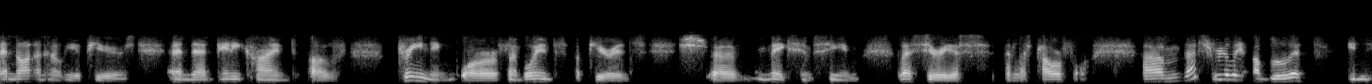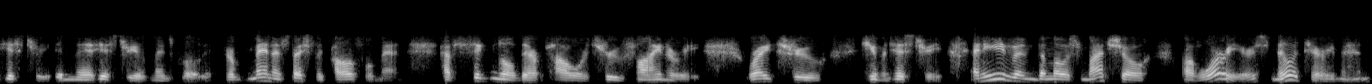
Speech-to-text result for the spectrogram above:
and not on how he appears, and that any kind of preening or flamboyant appearance uh, makes him seem less serious and less powerful. Um, that's really a blip in history, in the history of men's clothing. Men, especially powerful men, have signaled their power through finery, right through human history. And even the most macho of warriors, military men,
